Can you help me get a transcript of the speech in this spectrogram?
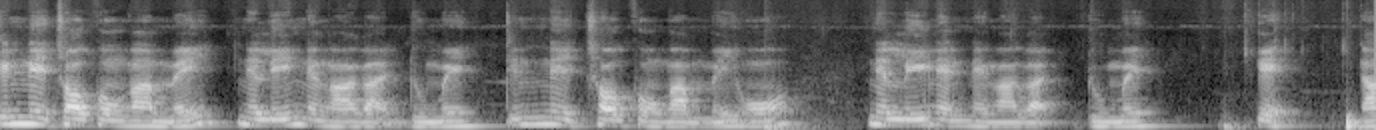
1နဲ့6ခုက main 2 4နဲ့5ကဒူ main 1နဲ့6ခုက main ဩ2 4နဲ့5က ဒူ main ကဲဒါ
